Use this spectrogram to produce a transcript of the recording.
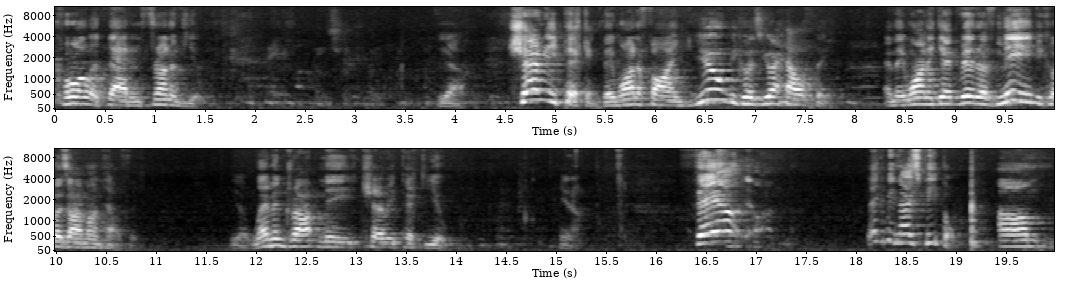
call it that in front of you. Yeah. Cherry picking. They want to find you because you're healthy. And they want to get rid of me because I'm unhealthy. You know, lemon drop me, cherry pick you. You know. Fail. They could be nice people. Um,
